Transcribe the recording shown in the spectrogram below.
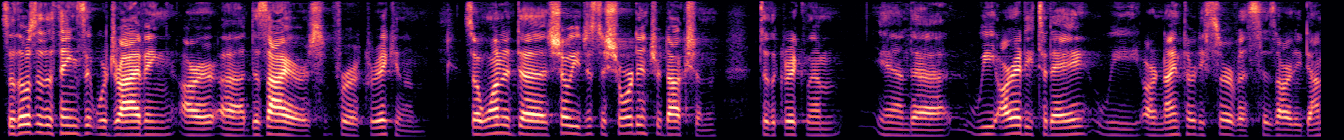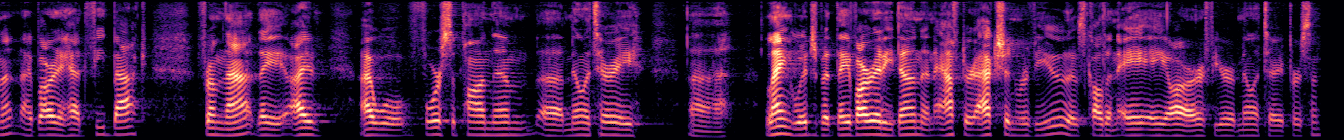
So, those are the things that we're driving our uh, desires for a curriculum. So, I wanted to show you just a short introduction to the curriculum and uh, we already today, we our 9:30 service has already done it. I've already had feedback from that. They, I, I will force upon them uh, military uh, language, but they've already done an after-action review. It's called an AAR. If you're a military person,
